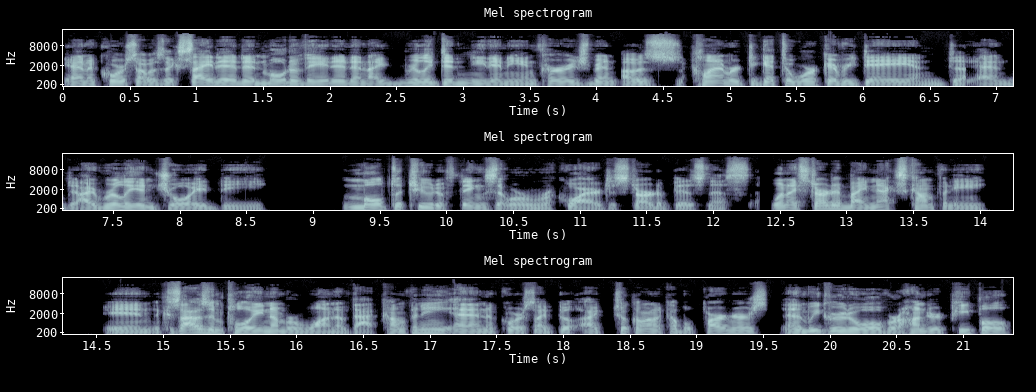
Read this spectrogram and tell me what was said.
And of course, I was excited and motivated, and I really didn't need any encouragement. I was clamored to get to work every day, and uh, and I really enjoyed the multitude of things that were required to start a business. When I started my next company in because I was employee number 1 of that company and of course I built I took on a couple partners and we grew to over 100 people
